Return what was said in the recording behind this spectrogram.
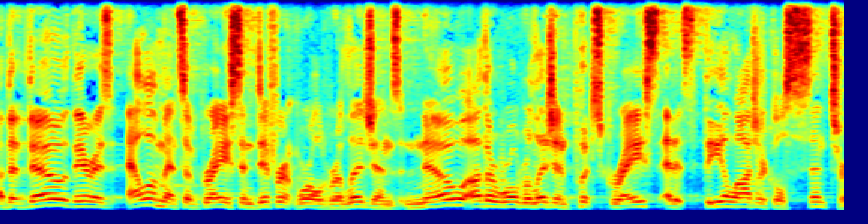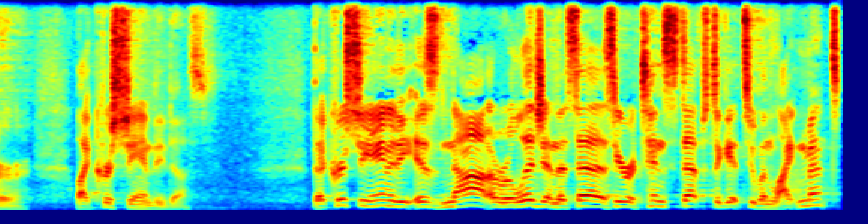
Uh, that though there is elements of grace in different world religions, no other world religion puts grace at its theological center like Christianity does. That Christianity is not a religion that says, here are 10 steps to get to enlightenment.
